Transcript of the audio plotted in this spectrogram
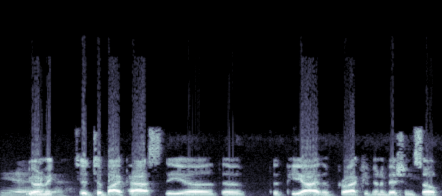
Yeah, You know what I mean? yeah. To to bypass the uh, the the PI, the proactive inhibition. So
